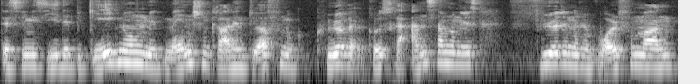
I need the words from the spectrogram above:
Deswegen ist jede Begegnung mit Menschen, gerade in Dörfern, wo höhere, größere Ansammlung ist, für den Revolvermann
